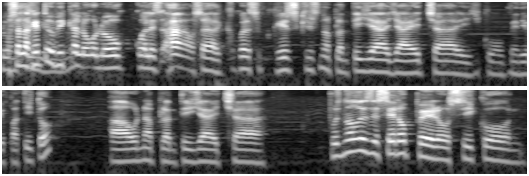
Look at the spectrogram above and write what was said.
o sea, la gente ubica luego, luego cuál es, ah, o sea, cuál es, que es, que es una plantilla ya hecha y como medio patito, a una plantilla hecha, pues no desde cero, pero sí con,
